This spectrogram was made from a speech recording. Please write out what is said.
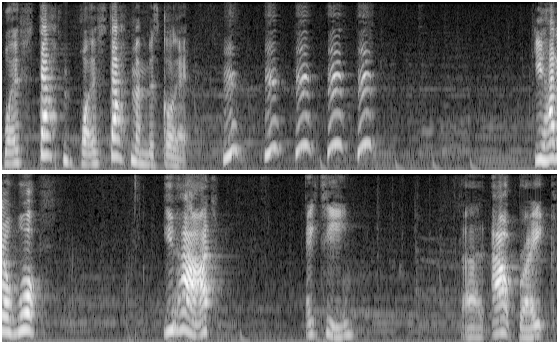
What if staff, what if staff members got it? Hmm? Hmm? Hmm? Hmm? Hmm? You had a what? You had a team, uh, outbreak.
